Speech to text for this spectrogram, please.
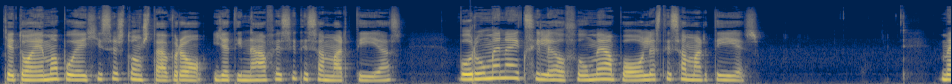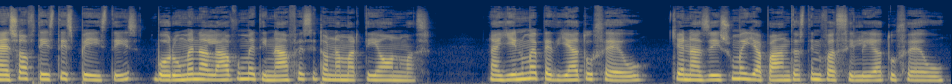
και το αίμα που έχησε στον Σταυρό για την άφεση της αμαρτίας, μπορούμε να εξηλαιωθούμε από όλες τις αμαρτίες. Μέσω αυτής της πίστης μπορούμε να λάβουμε την άφεση των αμαρτιών μας, να γίνουμε παιδιά του Θεού και να ζήσουμε για πάντα στην Βασιλεία του Θεού.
